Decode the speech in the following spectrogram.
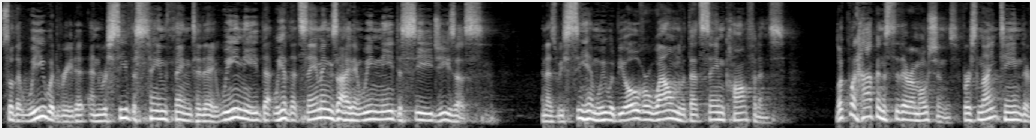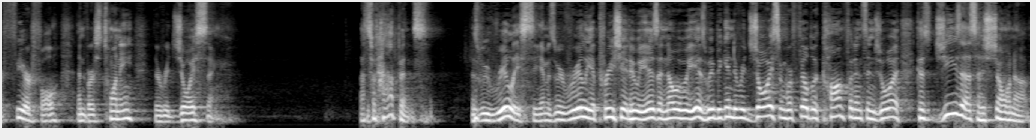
so that we would read it and receive the same thing today. We need that, we have that same anxiety, and we need to see Jesus. And as we see him, we would be overwhelmed with that same confidence. Look what happens to their emotions. Verse 19, they're fearful, and verse 20, they're rejoicing. That's what happens. As we really see him, as we really appreciate who he is and know who he is, we begin to rejoice and we're filled with confidence and joy because Jesus has shown up.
